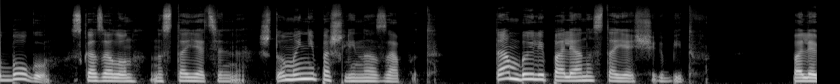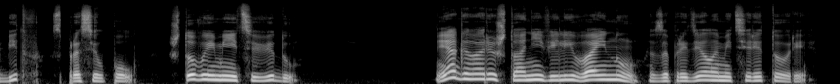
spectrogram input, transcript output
Богу», — сказал он настоятельно, — «что мы не пошли на запад. Там были поля настоящих битв». «Поля битв?» — спросил Пол. «Что вы имеете в виду?» Я говорю, что они вели войну за пределами территории.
